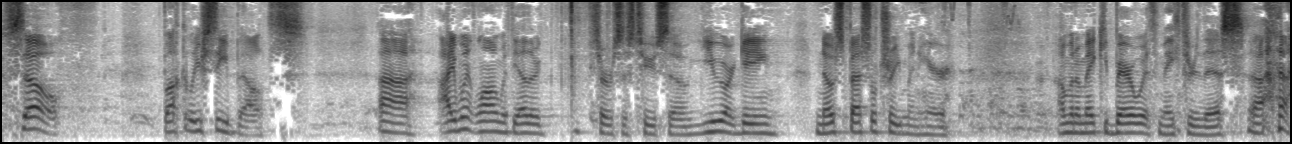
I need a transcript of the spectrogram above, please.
so, buckle your seatbelts. Uh, I went along with the other services too, so you are getting no special treatment here. I'm going to make you bear with me through this. Uh,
